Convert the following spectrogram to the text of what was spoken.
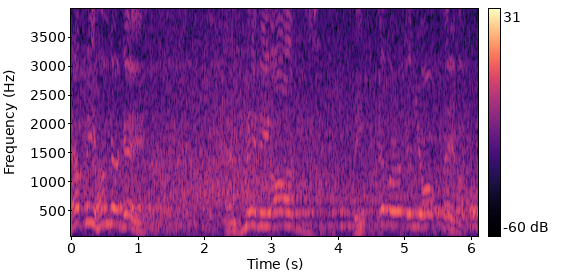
happy Hunger Games and maybe all in your favor.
